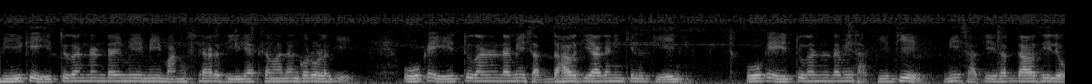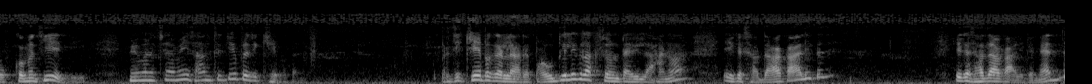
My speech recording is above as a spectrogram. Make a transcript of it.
මේක හේතු ගන්නණ්ඩයි මේ මේ මිනිස්යාට සීලයක් සමාදන් කරවලා තියෙන්නේ. ඕක හේතු ගන්නණ්ඩ මේ සද්ධාව තියාගනින් කියලා තියෙන්නේ. ඕක හේතු ගන්නණ්ඩ මේ සතිය තියෙන්නේ. මේ සතිය සද්ධාව සීලෙ ඔක්කොම තියෙද්දි මේ මිනිස්යා මේ සම්ත්‍ත්‍ය ප්‍රතික්ෂේප කරනවා. ප්‍රතික්ෂේප කරලා අර පෞද්ගලික ලක්ෂණ වලට අවිලා අහනවා ඒක සදාකාලිකද? ඒක සදාකාලික නැද්ද?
